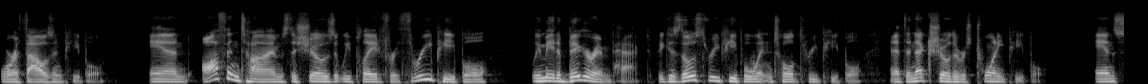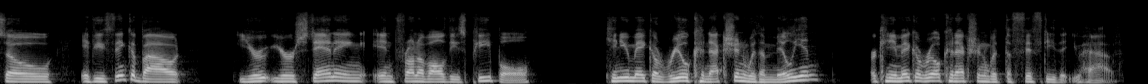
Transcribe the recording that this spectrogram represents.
or a thousand people. And oftentimes, the shows that we played for three people, we made a bigger impact because those three people went and told three people. And at the next show, there was 20 people. And so, if you think about you're you're standing in front of all these people, can you make a real connection with a million, or can you make a real connection with the 50 that you have?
